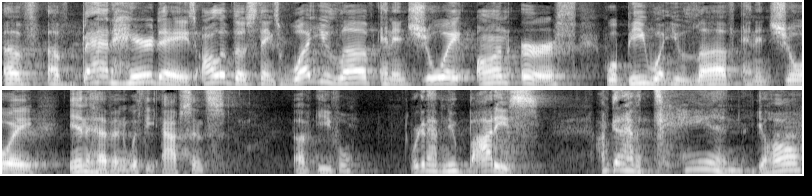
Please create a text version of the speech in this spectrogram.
of, of bad hair days, all of those things. What you love and enjoy on earth will be what you love and enjoy in heaven with the absence of evil. We're going to have new bodies. I'm going to have a tan, y'all.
